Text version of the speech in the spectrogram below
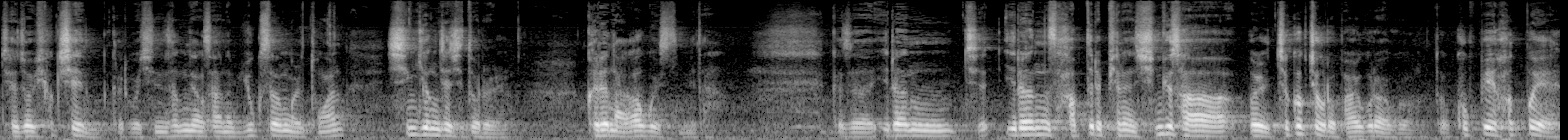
제조업 혁신 그리고 신성장 산업 육성을 통한 신경제 지도를 그려 나가고 있습니다. 그래서 이런 지- 이런 사업들에 필요한 신규 사업을 적극적으로 발굴하고 또 국비 확보에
